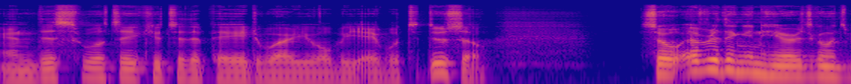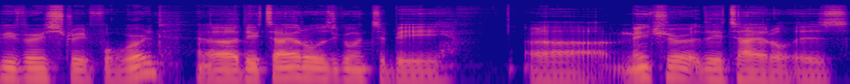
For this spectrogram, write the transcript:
and this will take you to the page where you will be able to do so. So everything in here is going to be very straightforward. Uh, the title is going to be, uh, make sure the title is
